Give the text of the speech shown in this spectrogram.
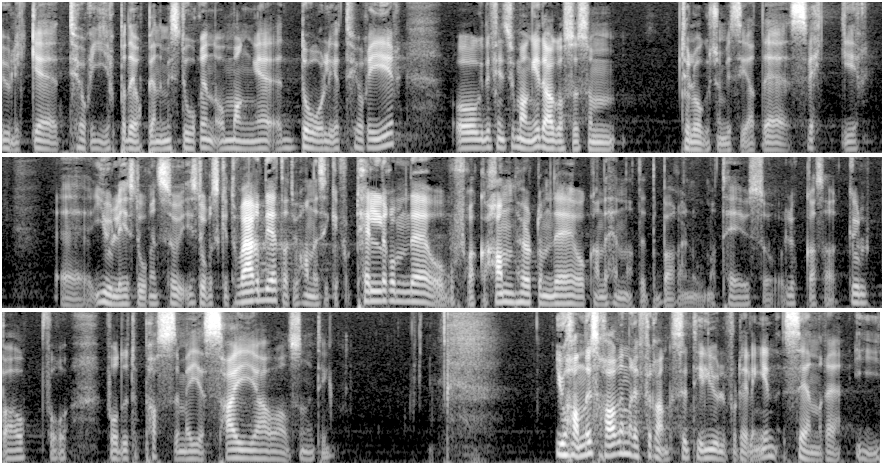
ulike teorier på det opp gjennom historien, og mange dårlige teorier. Og det fins jo mange i dag også som teologer som vil si at det svekker eh, julehistoriens historiske troverdighet, at Johannes ikke forteller om det, og hvorfor har ikke han hørt om det, og kan det hende at dette bare er noe Matteus og Lukas har gulpa opp for å få det til å passe med Jesaja og alle sånne ting. Johannes har en referanse til julefortellingen senere i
